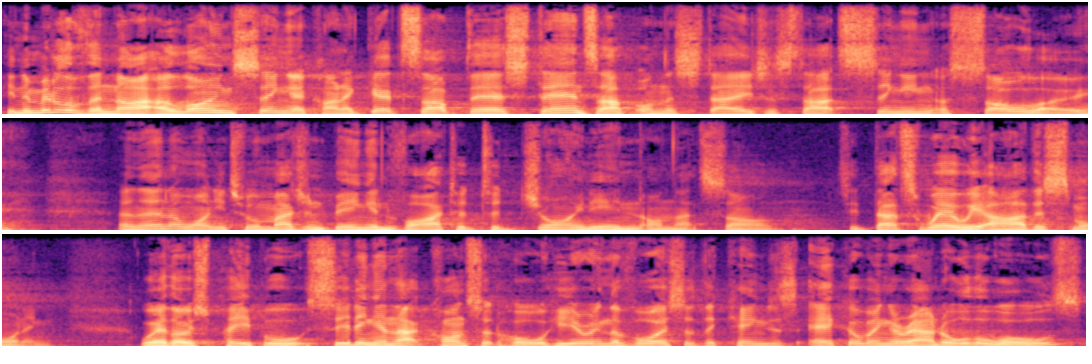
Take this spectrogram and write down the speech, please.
in the middle of the night, a lone singer kind of gets up there, stands up on the stage, and starts singing a solo. And then I want you to imagine being invited to join in on that song. See, that's where we are this morning. Where those people sitting in that concert hall, hearing the voice of the king just echoing around all the walls,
